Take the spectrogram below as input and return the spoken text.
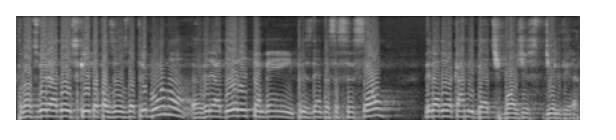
Próximo vereador inscrito a fazer uso da tribuna, é vereadora e também presidente dessa sessão, vereadora Carme Bete Borges de Oliveira.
